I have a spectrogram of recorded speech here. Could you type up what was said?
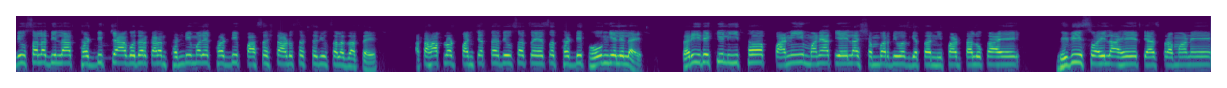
दिवसाला दिला थर्ड डीपच्या अगोदर कारण थंडीमध्ये थर्ड डिप पासष्ट अडुसष्ट दिवसाला जात आहे. आता हा प्लॉट पंच्याहत्तर दिवसाचा याचं थर्ड डीप होऊन गेलेला आहे. तरी देखील इथं पाणी मण्यात यायला शंभर दिवस घेता निफाड तालुका आहे व्हीव्ही सॉईल आहे त्याचप्रमाणे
